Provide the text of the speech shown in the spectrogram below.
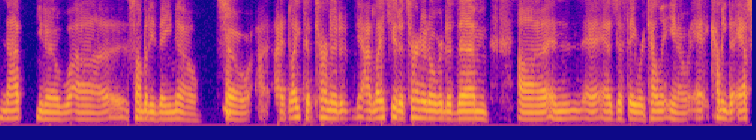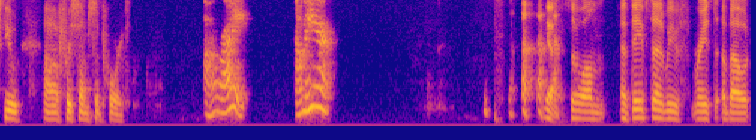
not, you know, uh, somebody they know. So I'd like to turn it, I'd like you to turn it over to them uh, and as if they were telling, you know, coming to ask you uh, for some support. All right, I'm here. yeah, so um, as Dave said, we've raised about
